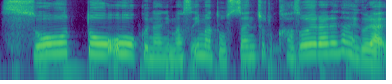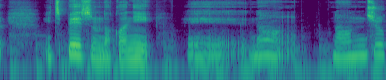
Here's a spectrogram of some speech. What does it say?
相当多くなります。今とっさにちょっと数えられないぐらい。1ページの中に、えー、何何十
